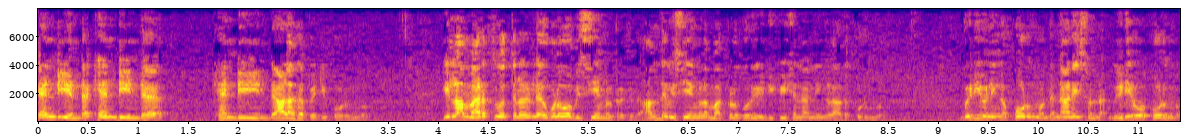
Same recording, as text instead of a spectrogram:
கேண்டீன்ட கேண்டீன்ட கேண்டீன்ட அழகை பெட்டி போடுங்க. இல்லை மருத்துவத்தில் எவ்வளவோ விஷயங்கள் இருக்குது. அந்த விஷயங்களை மக்களுக்கு ஒரு எஜுகேஷனாக நீங்கள் அதை கொடுங்க. வீடியோ நீங்கள் போடுங்கன்னு நானே சொன்னேன். வீடியோவை போடுங்க.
